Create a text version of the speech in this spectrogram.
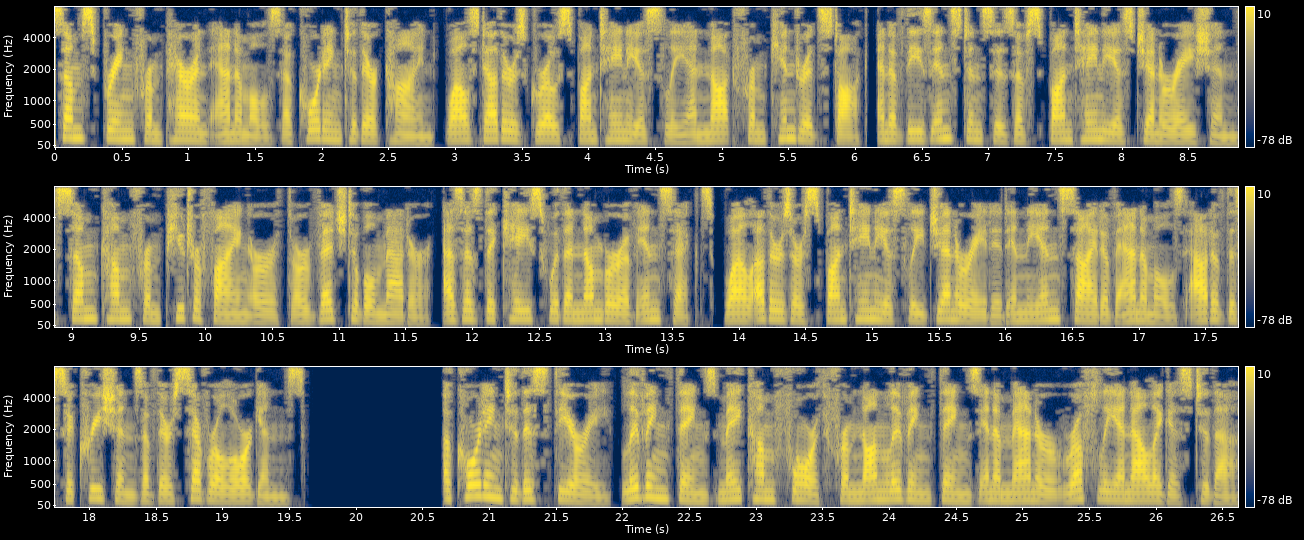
some spring from parent animals according to their kind, whilst others grow spontaneously and not from kindred stock, and of these instances of spontaneous generation some come from putrefying earth or vegetable matter, as is the case with a number of insects, while others are spontaneously generated in the inside of animals out of the secretions of their several organs. According to this theory, living things may come forth from non-living things in a manner roughly analogous to the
